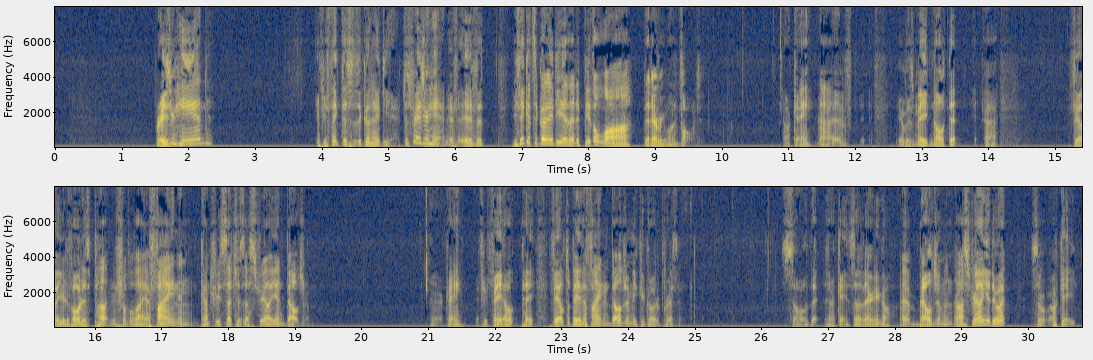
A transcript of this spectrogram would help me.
raise your hand if you think this is a good idea. Just raise your hand. If, if it, you think it's a good idea that it be the law that everyone vote. Okay? Uh, it was made note that uh, failure to vote is punishable by a fine in countries such as Australia and Belgium. Okay? If you fail, pay, fail to pay the fine in Belgium, you could go to prison. So okay, so there you go. Uh, Belgium and Australia do it. So okay,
